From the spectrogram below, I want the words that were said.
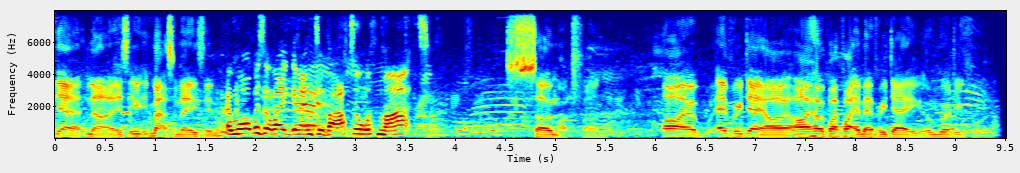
yeah, no, it's, it, Matt's amazing. And what was it like getting into battle with Matt? So much fun. I every day. I, I hope I fight him every day. I'm ready for it.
